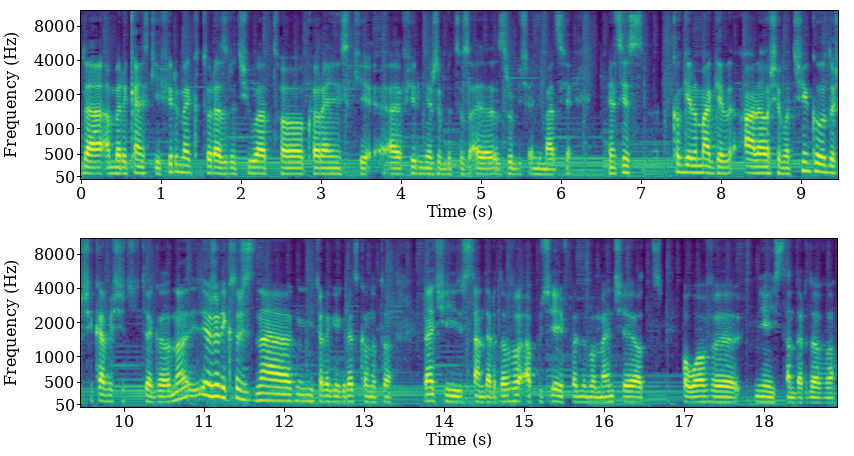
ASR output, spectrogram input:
dla amerykańskiej firmy, która zleciła to koreańskiej e, firmie, żeby to z, e, zrobić animację. Więc jest kogiel magiel, ale 8 odcinków, dość ciekawy się tego. No, jeżeli ktoś zna mitologię grecką, no to leci standardowo, a później w pewnym momencie od połowy mniej standardowo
